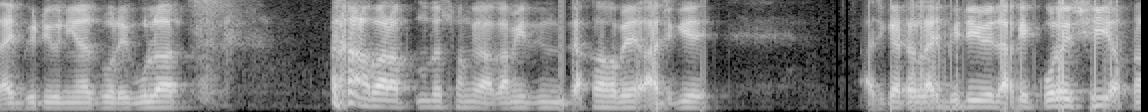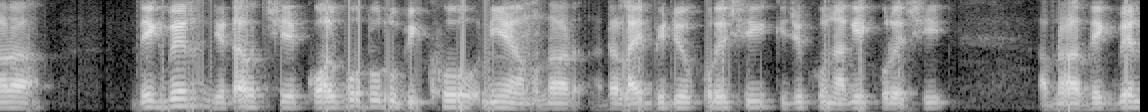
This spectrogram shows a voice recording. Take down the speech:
লাইভ ভিডিও নিয়ে আসব রেগুলার আবার আপনাদের সঙ্গে আগামী দিন দেখা হবে। আজকে আজকে একটা লাইভ ভিডিও আগে করেছি। আপনারা দেখবেন যেটা হচ্ছে কল্পতরু বৃক্ষ নিয়ে আমরা একটা লাইভ ভিডিও করেছি, কিছুক্ষণ আগেই করেছি। আপনারা দেখবেন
